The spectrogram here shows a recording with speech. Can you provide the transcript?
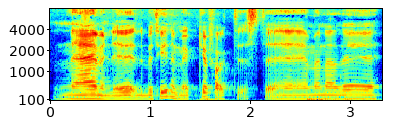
Nej, men det, det betyder mycket faktiskt. Eh, jag menar, det,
